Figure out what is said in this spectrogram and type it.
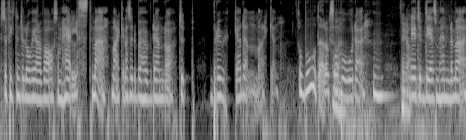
så fick du inte lov att göra vad som helst med marken. Alltså du behövde ändå typ bruka den marken Och bo där också. och bo där. Mm. Det är typ det som hände med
